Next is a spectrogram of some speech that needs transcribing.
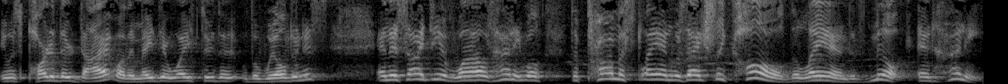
It was part of their diet while they made their way through the, the wilderness. And this idea of wild honey, well, the promised land was actually called the land of milk and honey.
